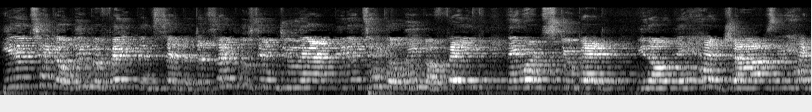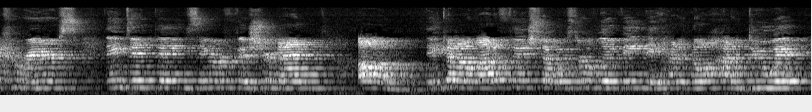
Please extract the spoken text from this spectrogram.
He didn't take a leap of faith and said the disciples didn't do that. They didn't take a leap of faith. They weren't stupid. You know, they had jobs, they had careers. They did things. They were fishermen. Um, they got a lot of fish. That was their living. They had to know how to do it.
